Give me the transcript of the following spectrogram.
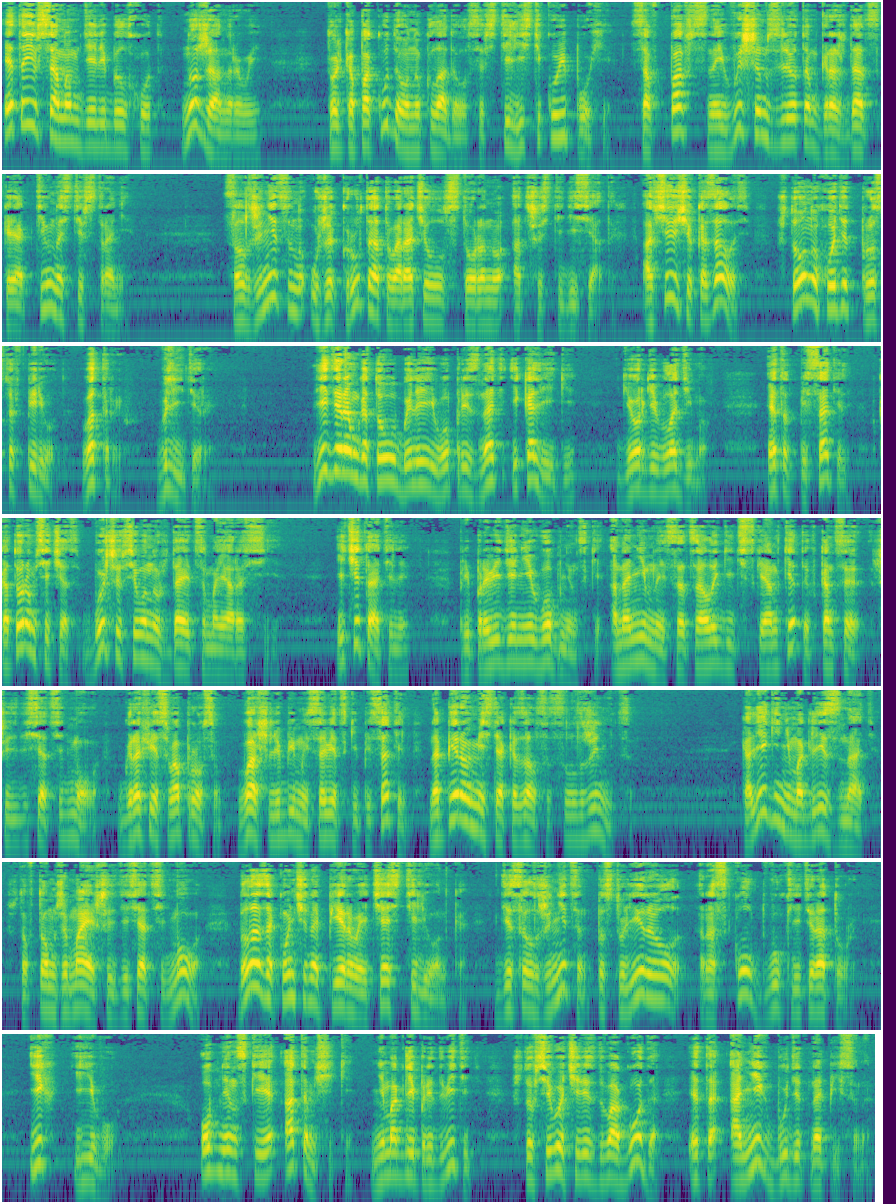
Это и в самом деле был ход, но жанровый. Только покуда он укладывался в стилистику эпохи, совпав с наивысшим взлетом гражданской активности в стране. Солженицын уже круто отворачивал в сторону от шестидесятых, а все еще казалось, что он уходит просто вперед, в отрыв, в лидеры. Лидером готовы были его признать и коллеги. Георгий Владимиров. Этот писатель котором сейчас больше всего нуждается моя Россия. И читатели. При проведении в Обнинске анонимной социологической анкеты в конце 67-го в графе с вопросом «Ваш любимый советский писатель» на первом месте оказался Солженицын. Коллеги не могли знать, что в том же мае 67-го была закончена первая часть «Теленка», где Солженицын постулировал раскол двух литератур – их и его – Обнинские атомщики не могли предвидеть, что всего через два года это о них будет написано.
